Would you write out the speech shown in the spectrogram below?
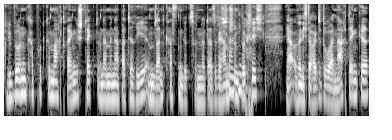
Glühbirnen kaputt gemacht, reingesteckt und dann mit einer Batterie im Sandkasten gezündet. Also wir haben Schande. schon wirklich, ja, und wenn ich da heute drüber nachdenke,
